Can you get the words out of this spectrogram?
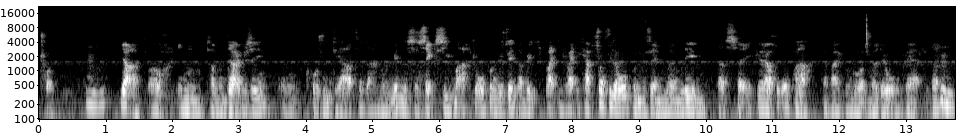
toll. Mhm. Ja, auch in, haben wir da gesehen, im großen Theater, da haben wir mindestens sechs, sieben, acht Opern gesehen. Aber ich, ich, ich habe so viele Opern gesehen in meinem Leben, dass äh, ich wäre auch Opa dabei geworden bei der Oper. Ne? Mhm.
